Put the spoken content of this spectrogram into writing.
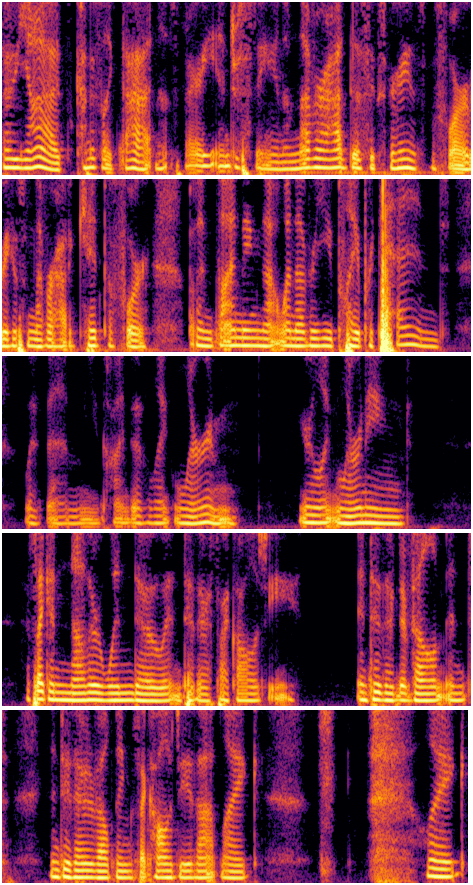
so yeah, it's kind of like that, and it's very interesting. And I've never had this experience before because I've never had a kid before. But I'm finding that whenever you play pretend with them, you kind of like learn. You're like learning. It's like another window into their psychology, into their development, into their developing psychology that like, like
